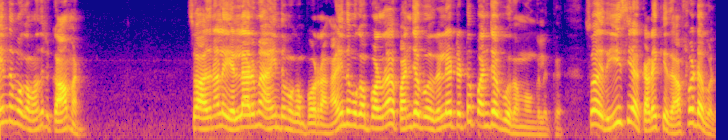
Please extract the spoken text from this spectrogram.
ஐந்து முகம் வந்துட்டு காமன் ஸோ அதனால எல்லாருமே ஐந்து முகம் போடுறாங்க. ஐந்து முகம் போடுறதுனால பஞ்சபூதம் ரிலேட்டட் டு பஞ்சபூதம் உங்களுக்கு. ஸோ இது ஈஸியாக கிடைக்குது அஃபோர்டபுள்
